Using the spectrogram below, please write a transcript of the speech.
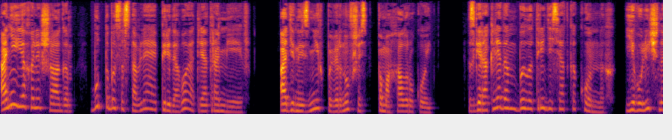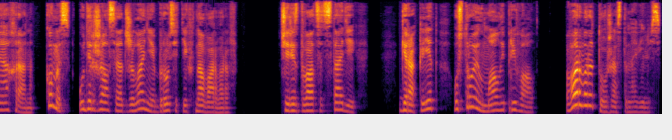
Они ехали шагом, будто бы составляя передовой отряд ромеев. Один из них, повернувшись, помахал рукой. С Геракледом было три десятка конных, его личная охрана. Комес удержался от желания бросить их на варваров. Через двадцать стадий Гераклет устроил малый привал. Варвары тоже остановились.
